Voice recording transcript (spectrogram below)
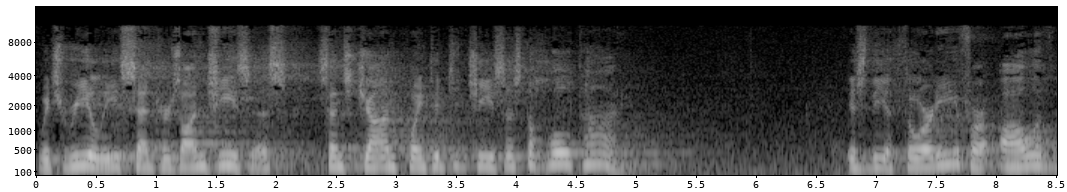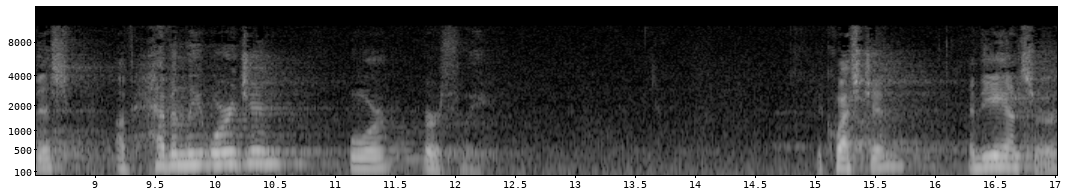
which really centers on Jesus, since John pointed to Jesus the whole time. Is the authority for all of this of heavenly origin or earthly? The question and the answer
